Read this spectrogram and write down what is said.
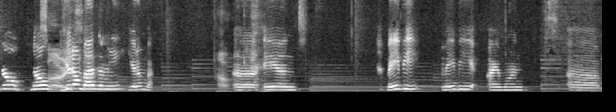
No, no, Sorry, you don't sorry. bother me. You don't bother. Oh. Uh, and maybe, maybe I want um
